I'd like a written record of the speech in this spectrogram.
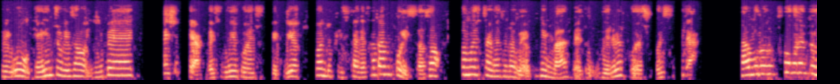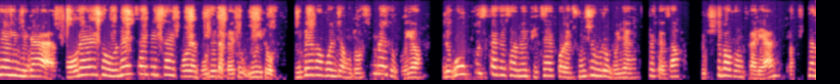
그리고 개인 쪽에서 280계약 매수 우위 보여주고 있고요. 기관도 비슷하게 사담고 있어서 선물 시장에서는 외국인만 매도 우위를 보여주고 있습니다. 다음으로는 프로그램 동향입니다. 거래소는 차이비차이 거래 모두 다 매도 우위도 200억 원 정도 순매도고요. 그리고 코스닥에서는 비차이 거래 중심으로 물량이 추려져서 60억 원가량 역시나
